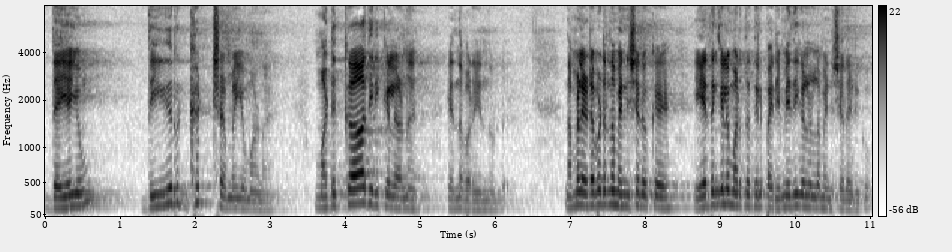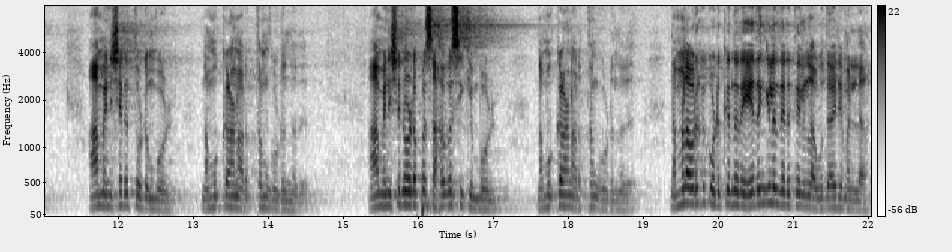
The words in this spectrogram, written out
ദയയും ദീർഘക്ഷമയുമാണ് മടുക്കാതിരിക്കലാണ് എന്ന് പറയുന്നുണ്ട്. നമ്മൾ ഇടപെടുന്ന മനുഷ്യരൊക്കെ ഏതെങ്കിലും അർത്ഥത്തിൽ പരിമിതികളുള്ള മനുഷ്യരായിരിക്കും. ആ മനുഷ്യരെ തൊടുമ്പോൾ നമുക്കാണ് അർത്ഥം കൂടുന്നത്. ആ മനുഷ്യനോടൊപ്പം സഹവസിക്കുമ്പോൾ നമുക്കാണ് അർത്ഥം കൂടുന്നത്. നമ്മൾ അവർക്ക് കൊടുക്കുന്നത് ഏതെങ്കിലും തരത്തിലുള്ള ഔദാര്യമല്ല.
